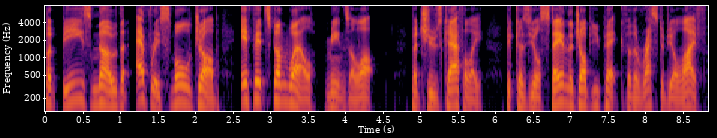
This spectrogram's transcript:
but bees know that every small job, if it's done well, means a lot. But choose carefully, because you'll stay in the job you pick for the rest of your life.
